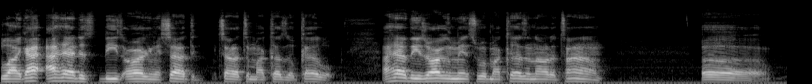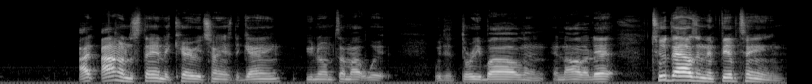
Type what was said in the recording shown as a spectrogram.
Like I, I had this these arguments. Shout out to shout out to my cousin Caleb. I have these arguments with my cousin all the time. Uh, I I understand that Curry changed the game. You know what I'm talking about with with the three ball and and all of that. 2015,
